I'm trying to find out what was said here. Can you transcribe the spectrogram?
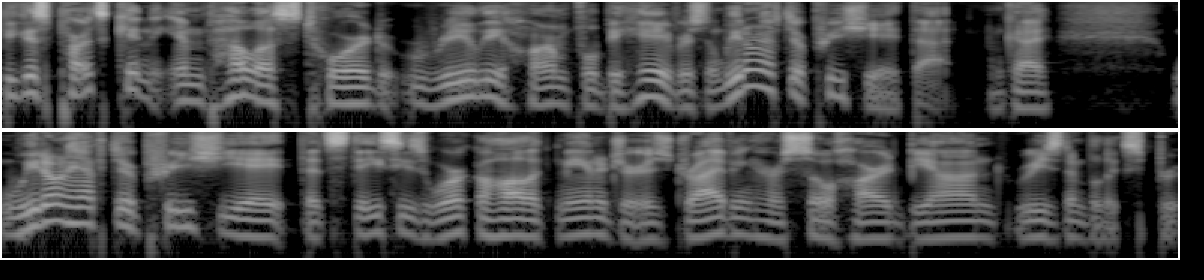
because parts can impel us toward really harmful behaviors and we don't have to appreciate that, okay? We don't have to appreciate that Stacy's workaholic manager is driving her so hard beyond reasonable exp-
